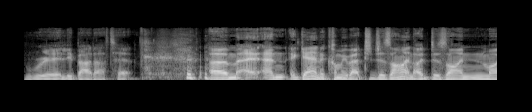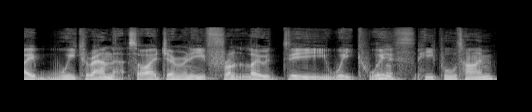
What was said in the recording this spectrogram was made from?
really bad at it. um, and again, coming back to design, I design my week around that. So I generally front load the week with people time.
